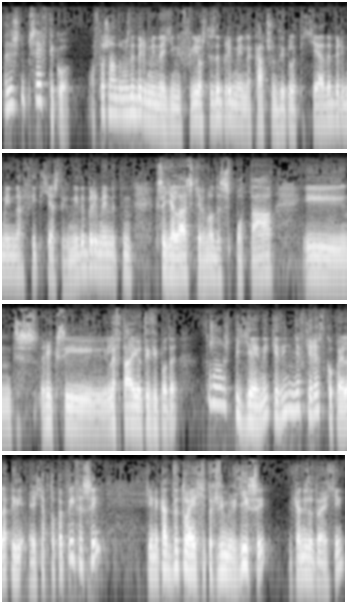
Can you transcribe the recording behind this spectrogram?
αλλιώς είναι ψεύτικο. Αυτός ο άνθρωπος δεν περιμένει να γίνει φίλος της, δεν περιμένει να κάτσουν δίπλα τυχαία, δεν περιμένει να έρθει τυχαία στιγμή, δεν περιμένει να την ξεγελάσει κερνώντας ποτά ή να της ρίξει λεφτά ή οτιδήποτε αυτός ο άνθρωπος πηγαίνει και δίνει μια ευκαιρία στην κοπέλα επειδή έχει αυτοπεποίθηση και είναι κάτι που δεν το έχει, το έχει δημιουργήσει, γιατί κανείς δεν το έχει.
